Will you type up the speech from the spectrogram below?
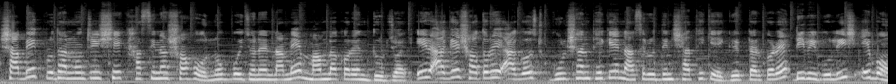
সাবেক প্রধানমন্ত্রী শেখ হাসিনা সহ নব্বই জনের নামে মামলা করেন দুর্জয়। এর আগে সতেরোই আগস্ট গুলশান থেকে নাসিরুদ্দিন সাথীকে গ্রেপ্তার করে ডিবি পুলিশ এবং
